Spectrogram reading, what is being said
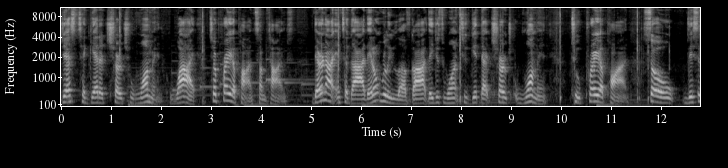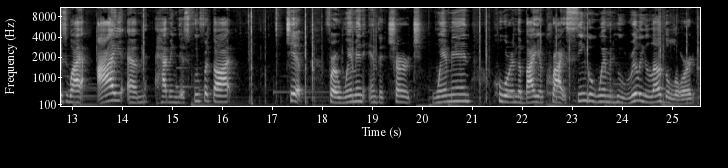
just to get a church woman. Why? To prey upon sometimes. They're not into God. They don't really love God. They just want to get that church woman to prey upon. So, this is why I am having this food for thought tip for women in the church, women who are in the body of Christ, single women who really love the Lord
